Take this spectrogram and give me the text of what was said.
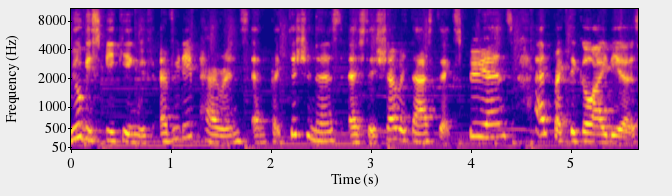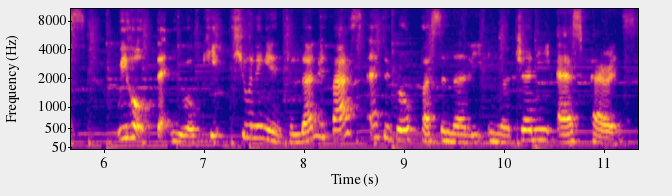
We'll be speaking with everyday parents and practitioners as they share with us their experience and practical ideas. We hope that you will keep tuning in to learn with us and to grow personally in your journey as parents.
